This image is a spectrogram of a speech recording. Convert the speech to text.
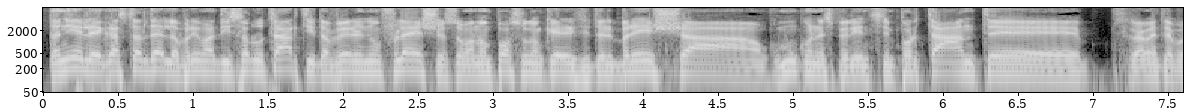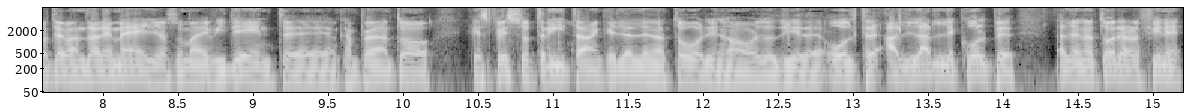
Daniele Castaldello, prima di salutarti davvero in un flash, insomma, non posso non chiederti del Brescia, comunque un'esperienza importante, sicuramente poteva andare meglio, insomma, è evidente, è un campionato che spesso trita anche gli allenatori, no? Voglio dire, oltre al là delle colpe, l'allenatore alla fine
